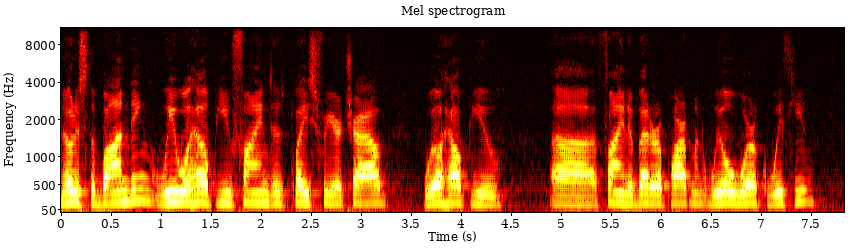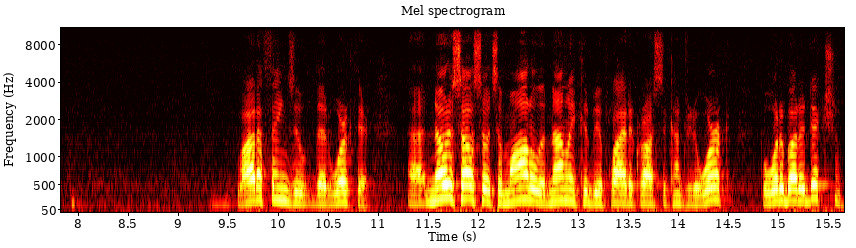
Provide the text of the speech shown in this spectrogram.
notice the bonding. We will help you find a place for your child. We'll help you uh, find a better apartment. We'll work with you. A lot of things that, work there. Uh, notice also it's a model that not only could be applied across the country to work, but what about addiction?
